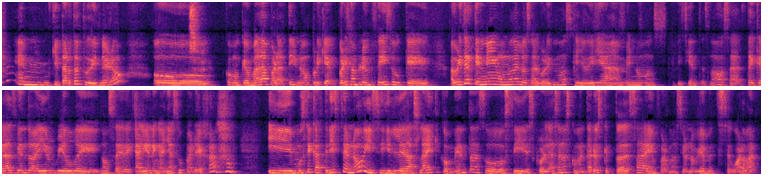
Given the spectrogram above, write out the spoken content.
en quitarte tu dinero o como que mala para ti, ¿no? Porque, por ejemplo, en Facebook, que ahorita tiene uno de los algoritmos que yo diría menos eficientes, ¿no? O sea, te quedas viendo ahí un reel de, no sé, de que alguien engaña a su pareja y música triste, ¿no? Y si le das like y comentas o si scrolleas en los comentarios que toda esa información obviamente se guarda,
